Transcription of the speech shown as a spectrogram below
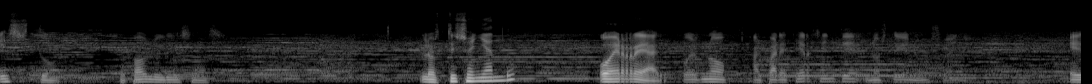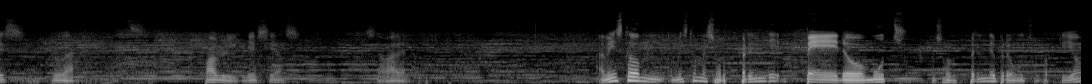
esto de Pablo Iglesias lo estoy soñando o es real? Pues no, al parecer gente no estoy en un sueño. Es duda. Pablo Iglesias se va de la. A mí esto, a mí esto me sorprende, pero mucho. Me sorprende, pero mucho, porque yo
